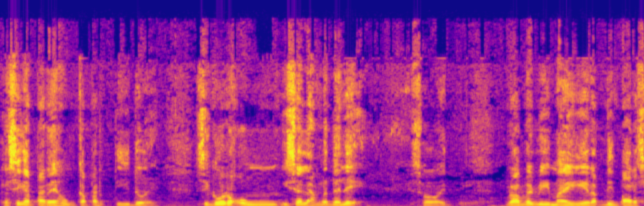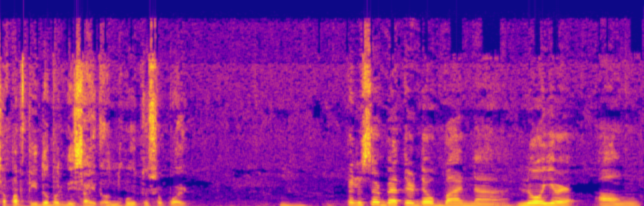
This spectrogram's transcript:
Kasi nga parehong kapartido eh. Siguro kung isa lang, madali. So, it, probably mahirap din para sa partido mag-decide on who to support. Pero sir, better daw ba na lawyer ang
